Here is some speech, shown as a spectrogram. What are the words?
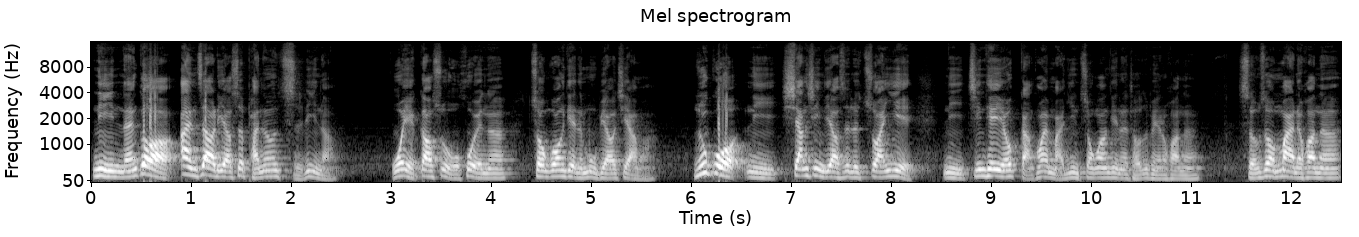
你能够按照李老师盘中的指令呢，我也告诉我会员呢，中光电的目标价嘛。如果你相信李老师的专业，你今天有赶快买进中光电的投资品的话呢，什么时候卖的话呢，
